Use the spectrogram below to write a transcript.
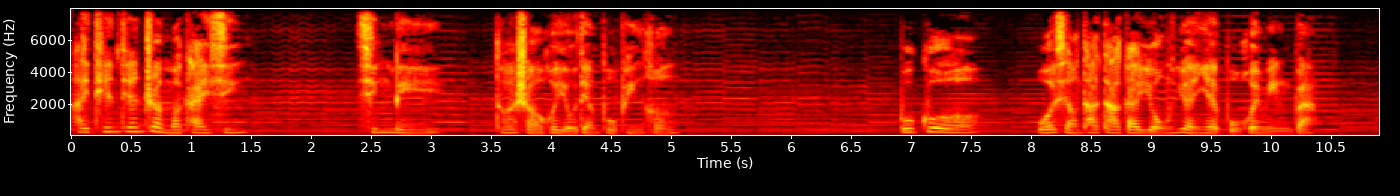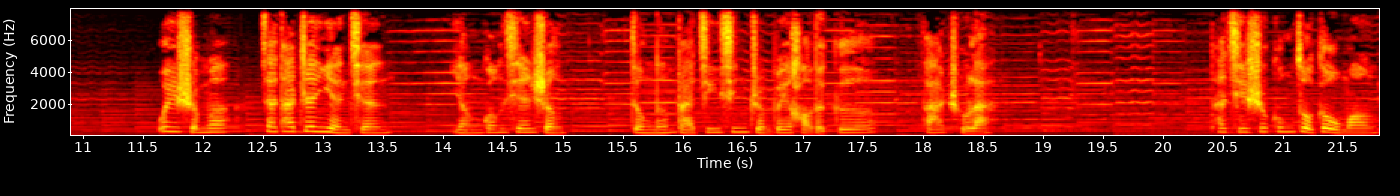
还天天这么开心，心里多少会有点不平衡。不过。我想他大概永远也不会明白，为什么在他睁眼前，阳光先生总能把精心准备好的歌发出来。他其实工作够忙，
